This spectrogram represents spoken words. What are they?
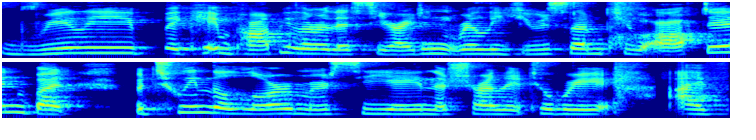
really became popular this year. I didn't really use them too often, but between the Laura Mercier and the Charlotte Tilbury, I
